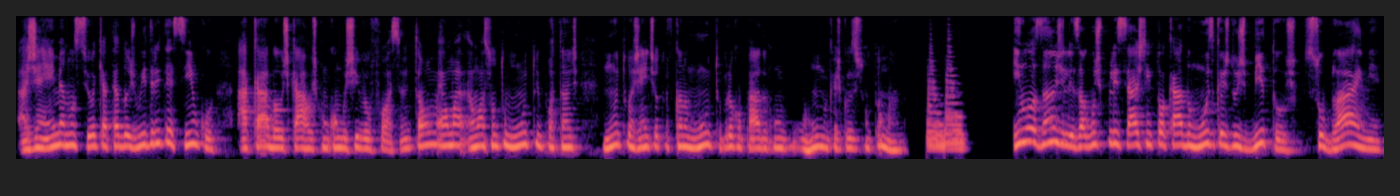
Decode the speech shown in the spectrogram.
A GM anunciou que até 2035 acaba os carros com combustível fóssil. Então é, uma, é um assunto muito importante, muito urgente. Eu estou ficando muito preocupado com o rumo que as coisas estão tomando. Em Los Angeles, alguns policiais têm tocado músicas dos Beatles, Sublime,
